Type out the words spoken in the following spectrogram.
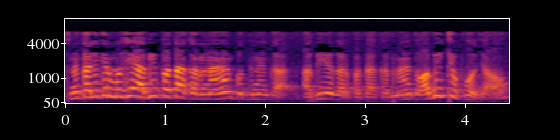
उसने कहा, लेकिन मुझे अभी पता करना है। बुद्ध ने कहा, अभी अगर पता करना है तो अभी चुप हो जाओ।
